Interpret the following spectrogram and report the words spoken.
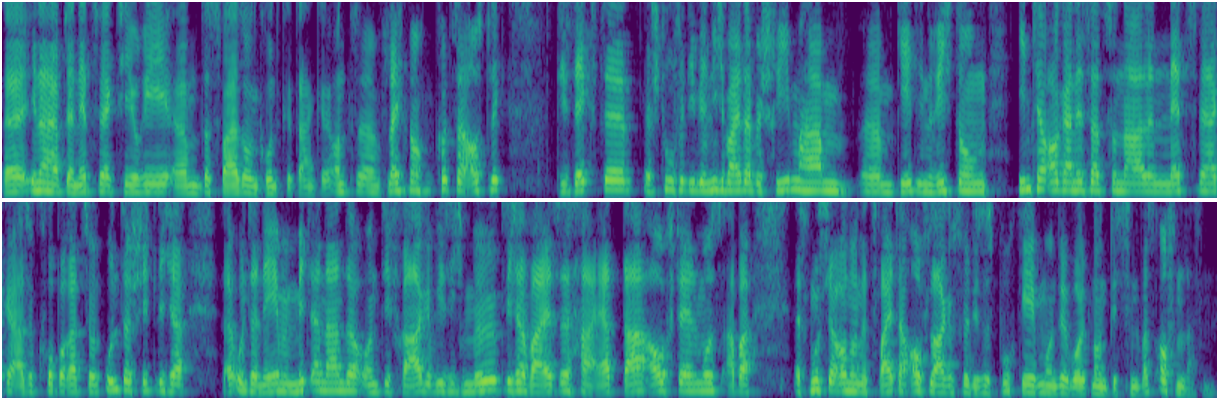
äh, innerhalb der Netzwerktheorie. Ähm, das war so ein Grundgedanke. Und äh, vielleicht noch ein kurzer Ausblick. Die sechste Stufe, die wir nicht weiter beschrieben haben, ähm, geht in Richtung interorganisationale Netzwerke, also Kooperation unterschiedlicher äh, Unternehmen miteinander und die Frage, wie sich möglicherweise HR da aufstellen muss. Aber es muss ja auch noch eine zweite Auflage für dieses Buch geben und wir wollten noch ein bisschen was offen lassen.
